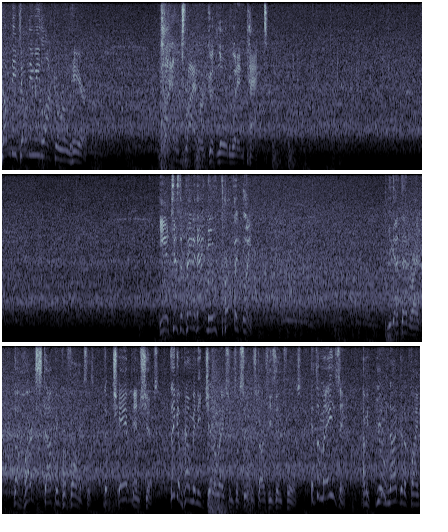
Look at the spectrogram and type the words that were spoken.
WWE locker room here. Pile driver, good lord, what impact. He anticipated that move perfectly. You got that right. The heart-stopping performances, the championships. Think of how many generations of superstars he's influenced. It's amazing. I mean, you're not going to find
